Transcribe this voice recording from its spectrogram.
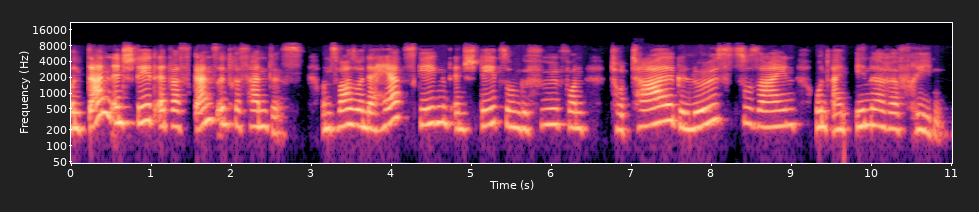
Und dann entsteht etwas ganz Interessantes. Und zwar so in der Herzgegend entsteht so ein Gefühl von total gelöst zu sein und ein innerer Frieden.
